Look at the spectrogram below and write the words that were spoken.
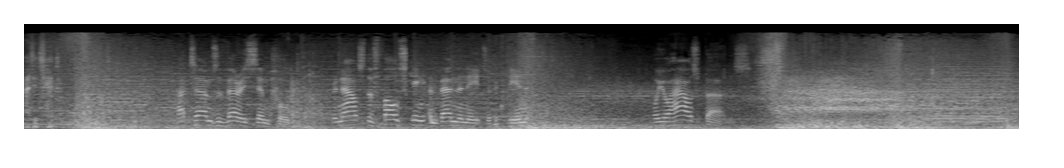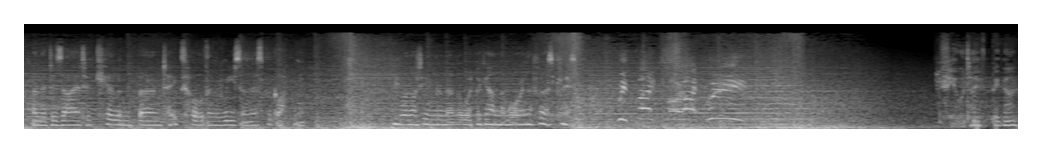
at its head. Our terms are very simple. Renounce the false king and bend the knee to the king, or your house burns. When the desire to kill and burn takes hold and reason is forgotten, we will not even remember what began the war in the first place. We fight for our queen! I feel what I've begun.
